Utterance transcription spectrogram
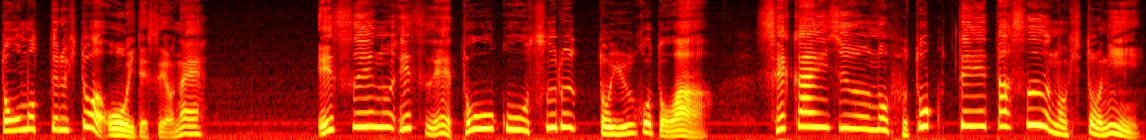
と思ってる人は多いですよね。SNS へ投稿するということは、世界中の不特定多数の人に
